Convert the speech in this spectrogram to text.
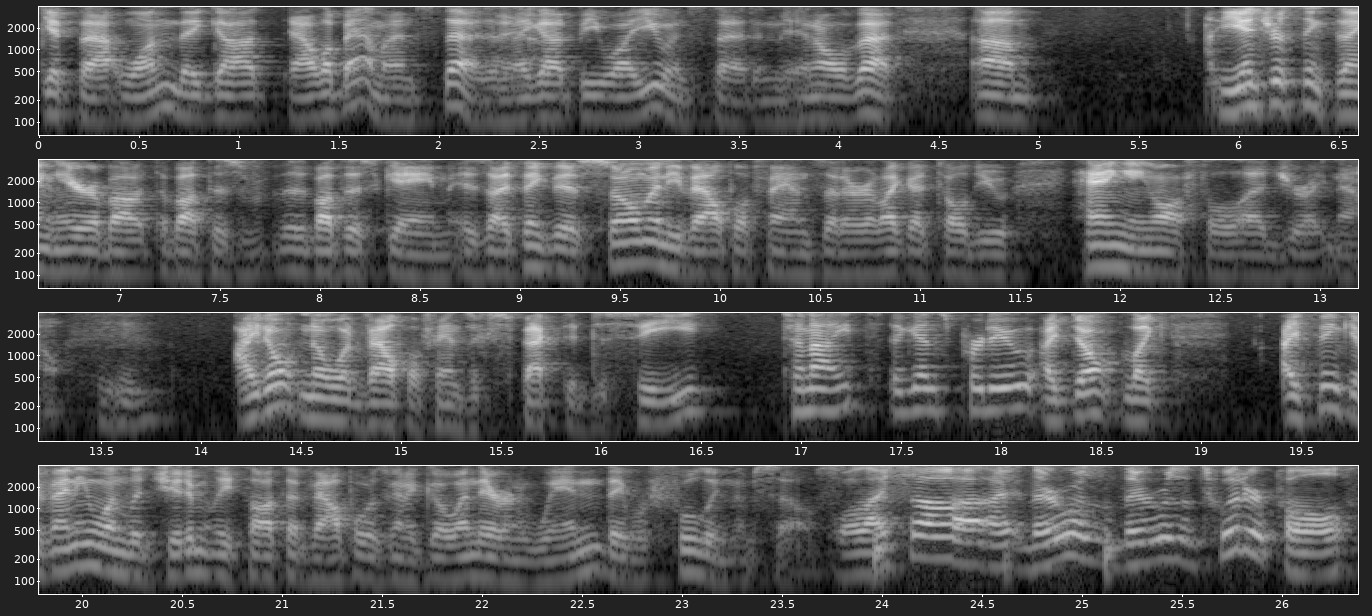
get that one. They got Alabama instead, and they got BYU instead, and, and all of that. Um, the interesting thing here about about this about this game is I think there's so many Valpo fans that are like I told you hanging off the ledge right now. I don't know what Valpo fans expected to see tonight against Purdue. I don't like. I think if anyone legitimately thought that Valpo was going to go in there and win, they were fooling themselves. well, I saw I, there was there was a Twitter poll,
